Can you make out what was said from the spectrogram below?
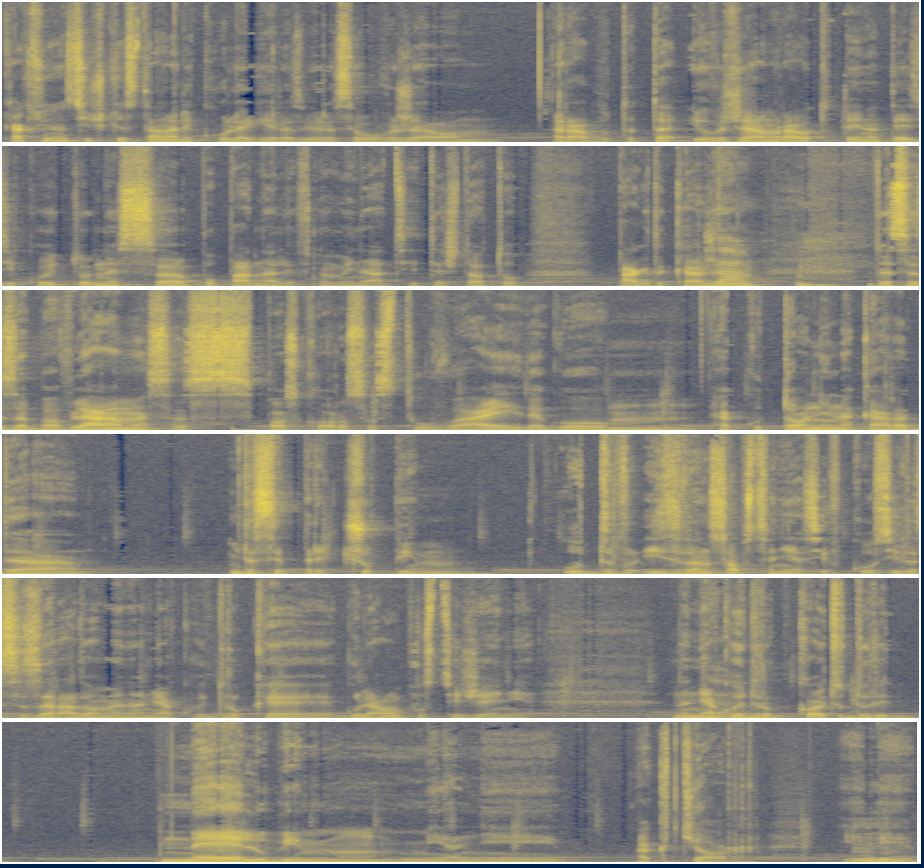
Както и на всички останали колеги, разбира се, уважавам работата и уважавам работата и на тези, които не са попаднали в номинациите, защото пак да кажем, да, да се забавляваме с, по-скоро с това и да го, ако то ни накара да, да се пречупим от, извън собствения си вкус и да се зарадваме на някой друг е голямо постижение. На някой да. друг, който дори не е любимия ни актьор или mm-hmm.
